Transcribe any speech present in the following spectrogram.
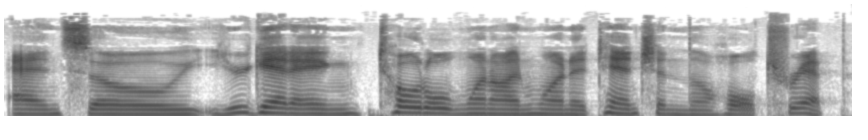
And so you're getting total one on one attention the whole trip.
